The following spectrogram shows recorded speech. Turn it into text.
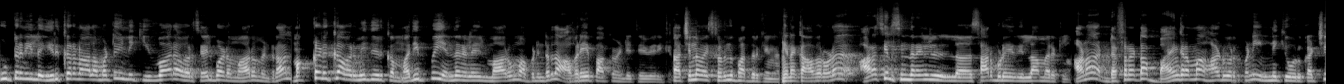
கூட்டணியில இருக்கிறனால மட்டும் இன்னைக்கு இவ்வாறு அவர் செயல்பாடு மாறும் என்றால் மக்களுக்கு அவர் மீது இருக்க மதிப்பு எந்த நிலையில் மாறும் அப்படின்றத அவரே பார்க்க வேண்டிய தேவை இருக்கு. நான் சின்ன வயசுல இருந்து பார்த்திருக்கேங்க. எனக்கு அவரோட அரசியல் சிந்தனையில் சார்புடையது இல்லாம இருக்கலாம். ஆனா டெஃபினட்டா பயங்கரமா ஹார்ட் ஒர்க் பண்ணி இன்னைக்கு ஒரு கட்சி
